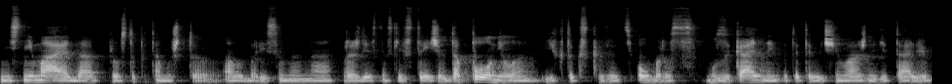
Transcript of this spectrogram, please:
не снимая, да, просто потому что Алла Борисовна на рождественских встречах дополнила их, так сказать, образ музыкальный вот этой очень важной деталью.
